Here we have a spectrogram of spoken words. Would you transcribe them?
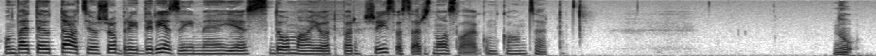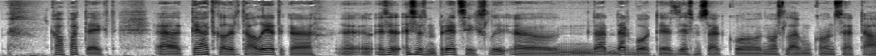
un vai tev tāds jau šobrīd ir iezīmējies, domājot par šīs vasaras noslēgumu koncertu? Nu, kā pateikt, te atkal ir tā lieta, ka es, es esmu priecīgs darboties dziesmu sēku noslēguma koncertā.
